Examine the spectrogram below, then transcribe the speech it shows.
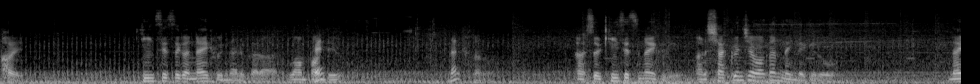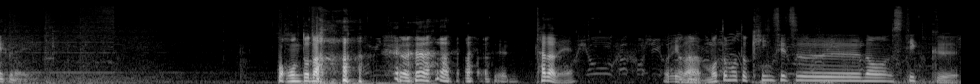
はい。近接がナイフになるからワンパンでよナイフなの？あそれ近接ナイフでよあの尺君じゃわかんないんだけどナイフなんよあ、本当だ。ただね、俺今、うんもともと近接のスティック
